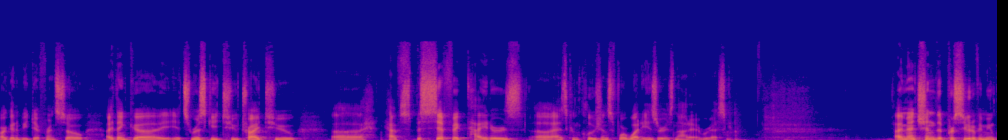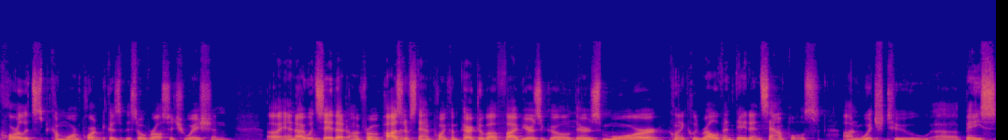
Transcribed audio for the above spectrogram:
are going to be different. So I think uh, it's risky to try to uh, have specific titers uh, as conclusions for what is or is not at risk. I mentioned the pursuit of immune correlates has become more important because of this overall situation. Uh, and I would say that um, from a positive standpoint, compared to about five years ago, there's more clinically relevant data and samples on which to uh, base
